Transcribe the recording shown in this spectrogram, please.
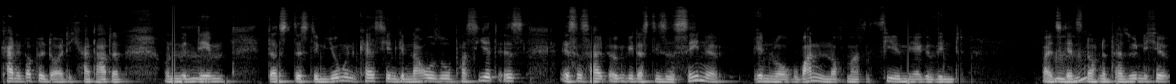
keine Doppeldeutigkeit hatte. Und mhm. mit dem, dass das dem jungen Kässchen genauso passiert ist, ist es halt irgendwie, dass diese Szene in Rogue One nochmal viel mehr gewinnt. Weil es mhm. jetzt noch eine persönliche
